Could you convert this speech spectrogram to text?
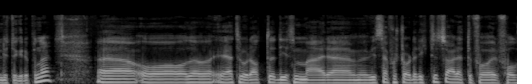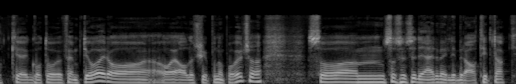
lyttergruppene. Og jeg tror at de som er Hvis jeg forstår det riktig, så er dette for folk godt over 50 år og, i aldersgruppen oppover. så så, um, så syns vi det er et veldig bra tiltak.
